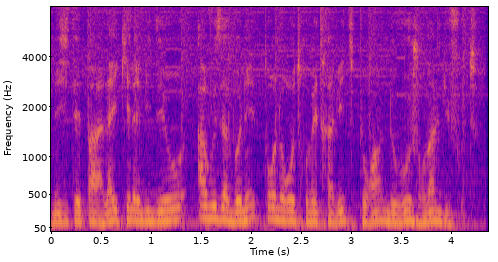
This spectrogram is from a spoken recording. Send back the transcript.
n'hésitez pas à liker la vidéo, à vous abonner pour nous retrouver très vite pour un nouveau journal du foot.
